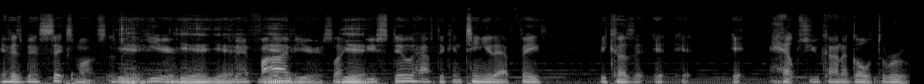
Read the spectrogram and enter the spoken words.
If it's been 6 months, it's yeah. been a year, Yeah. Yeah. it's been 5 yeah. years. Like Yeah. you still have to continue that faith because it it it, it helps you kind of go through.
